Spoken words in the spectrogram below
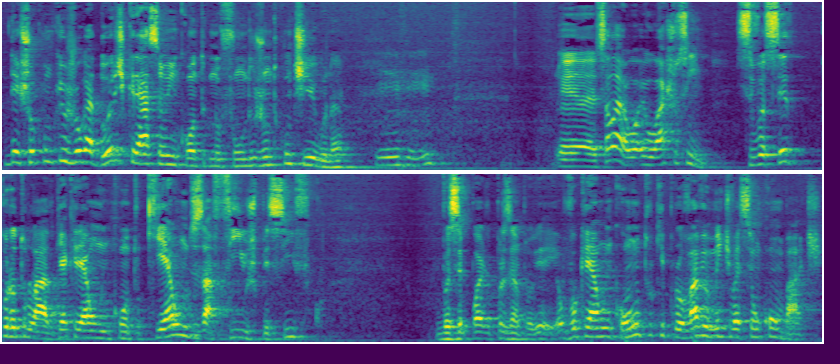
deixou com que os jogadores criassem um encontro no fundo junto contigo, né? Uhum. É, sei lá, eu, eu acho assim, se você, por outro lado, quer criar um encontro que é um desafio específico, você pode, por exemplo, eu vou criar um encontro que provavelmente vai ser um combate.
